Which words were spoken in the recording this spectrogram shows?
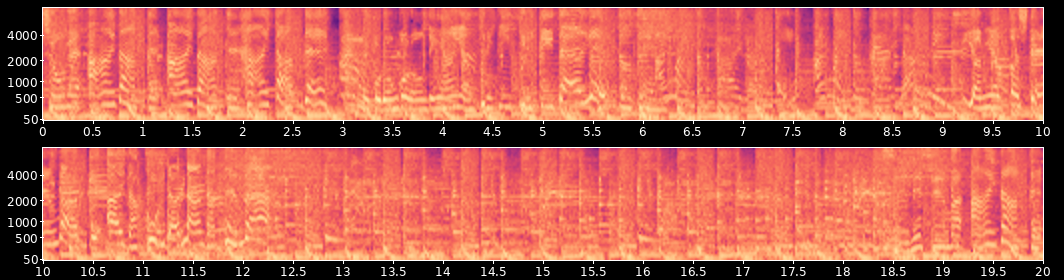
最初で愛だって愛だってはいだって寝転んごろんでやんやんプリティプリティダイエットで闇明かしてんだって愛だ恋だなんだってんだ生命線は愛だって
